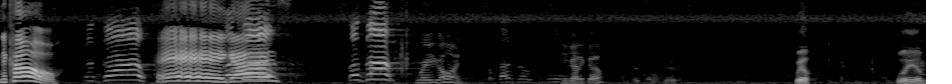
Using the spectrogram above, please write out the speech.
Nicole. Hey, guys. Where are you going? You gotta go. This one's good. Will. William.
